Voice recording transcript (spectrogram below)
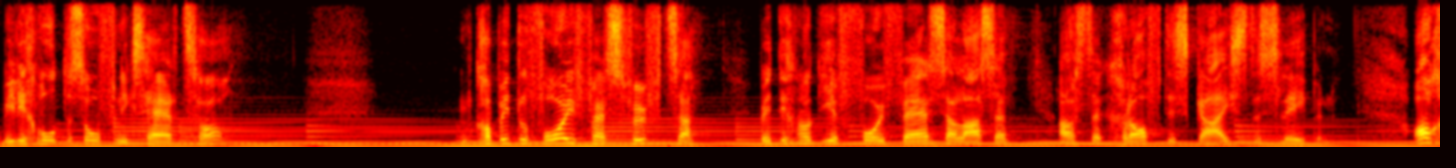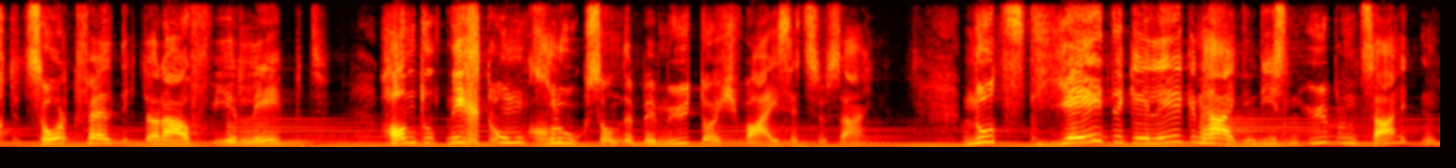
Weil ich will ein offenes Herz haben. Im Kapitel 5, Vers 15, werde ich noch die fünf Verse lesen aus der Kraft des Geistes leben. Achtet sorgfältig darauf, wie ihr lebt. Handelt nicht unklug, sondern bemüht euch, weise zu sein. Nutzt jede Gelegenheit in diesen üblen Zeiten,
